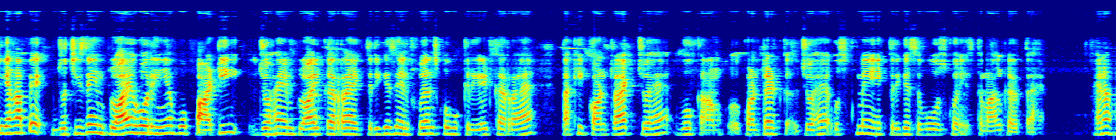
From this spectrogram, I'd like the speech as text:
तो यहाँ पे जो चीज़ें इंप्लॉय हो रही हैं, वो पार्टी जो है इंप्लॉय कर रहा है, एक तरीके से इन्फ्लुएंस को वो क्रिएट कर रहा है, ताकि कॉन्ट्रैक्ट जो है, वो काम कॉन्ट्रैक्ट जो है, उसमें एक तरीके से वो उसको इस्तेमाल करता है है ना?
